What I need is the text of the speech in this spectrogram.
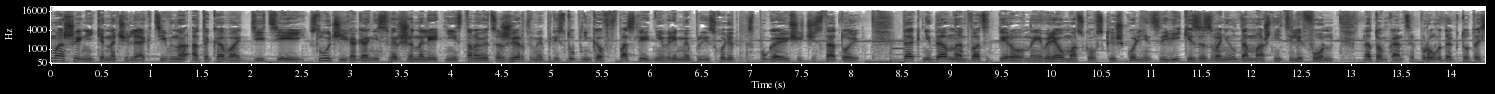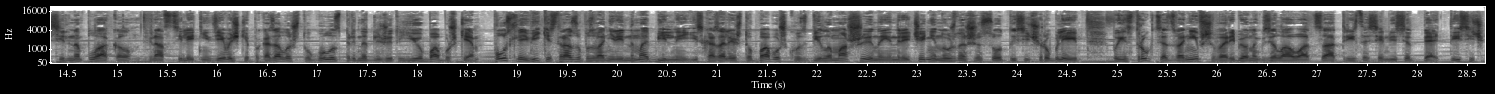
мошенники начали активно атаковать детей. Случаи, когда несовершеннолетние становятся жертвами преступников, в последнее время происходят с пугающей частотой. Так, недавно, 21 ноября, у московской школьницы Вики зазвонил домашний телефон. На том конце провода кто-то сильно плакал. 12-летней девочке показалось, что голос принадлежит ее бабушке. После Вики сразу позвонили на мобильный и сказали, что бабушку сбила машина и на лечение нужно 600 тысяч рублей. По инструкции от звонившего ребенок взяла у отца 375 тысяч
